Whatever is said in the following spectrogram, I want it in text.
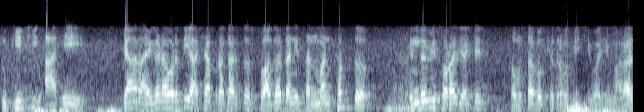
चुकीची आहे. त्या रायगडावरती अशा प्रकारचं स्वागत आणि सन्मान फक्त हिंदवी स्वराज्याचे संस्थापक छत्रपती शिवाजी महाराज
